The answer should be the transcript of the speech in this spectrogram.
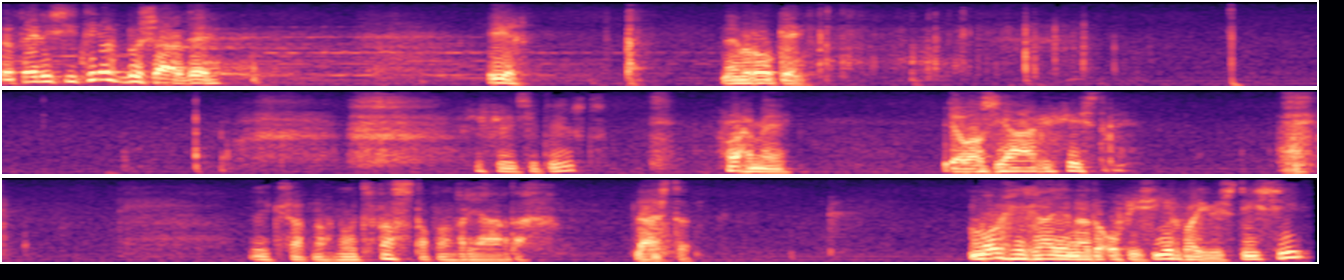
Gefeliciteerd, Boucharde. Hier. Neem er ook. Gefeliciteerd. Waarmee? Je was jarig gisteren. Ik zat nog nooit vast op een verjaardag. Luister. Morgen ga je naar de officier van justitie...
